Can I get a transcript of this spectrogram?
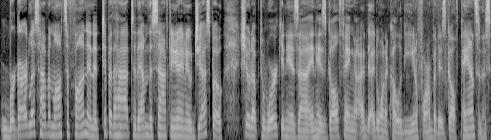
regardless, having lots of fun. And a tip of the hat to them this afternoon. I know Jespo showed up to work in his uh, in his golfing. I, I don't want to call it a uniform, but his golf pants and his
